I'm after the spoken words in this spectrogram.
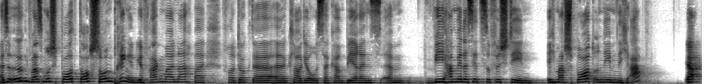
Also irgendwas muss Sport doch schon bringen. Wir fragen mal nach bei Frau Dr. Äh, Claudia Osterkamp-Behrens. Ähm, wie haben wir das jetzt zu verstehen? Ich mache Sport und nehme nicht ab? Ja,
